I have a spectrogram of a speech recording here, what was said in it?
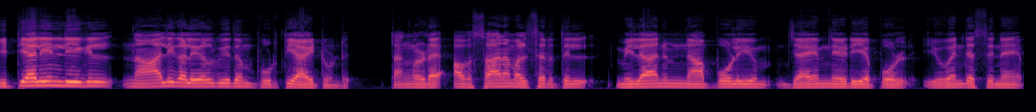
ഇറ്റാലിയൻ ലീഗിൽ നാല് കളികൾ വീതം പൂർത്തിയായിട്ടുണ്ട്. തങ്ങളുടെ അവസാന മത്സരത്തിൽ മിലാനും നാപ്പോളിയും ജയം നേടിയപ്പോൾ യുവന്റസിനെ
